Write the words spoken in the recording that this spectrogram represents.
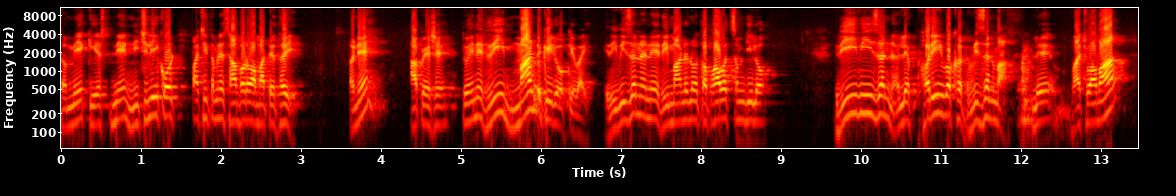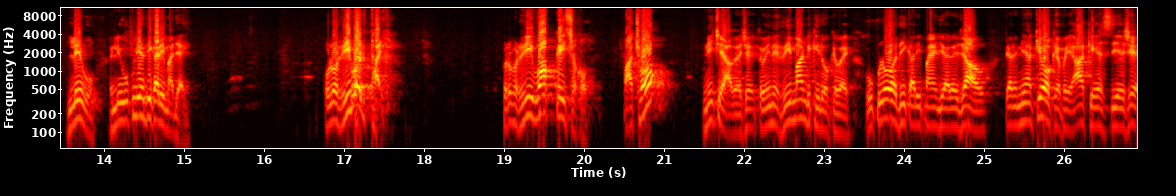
તમે કેસને નીચલી કોર્ટ પાછી તમને સાંભળવા માટે થઈ અને આપે છે. તો એને રિમાન્ડ કર્યો કહેવાય. રિવિઝન અને રિમાન્ડનો તફાવત સમજી લો. રિવિઝન એટલે ફરી વખત વિઝનમાં એટલે વાંચવામાં લેવું. એટલે ઉપલી અધિકારીમાં જાય. ઓલો રિવર્ટ થાય. બરોબર? રીવોક કહી શકો. પાછો નીચે આવે છે, તો એને રિમાન્ડ કર્યો કહેવાય. ઉપલો અધિકારી પાસે જ્યારે જાઓ, ત્યારે ત્યાં કહો કે ભાઈ આ કેસ જે છે,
